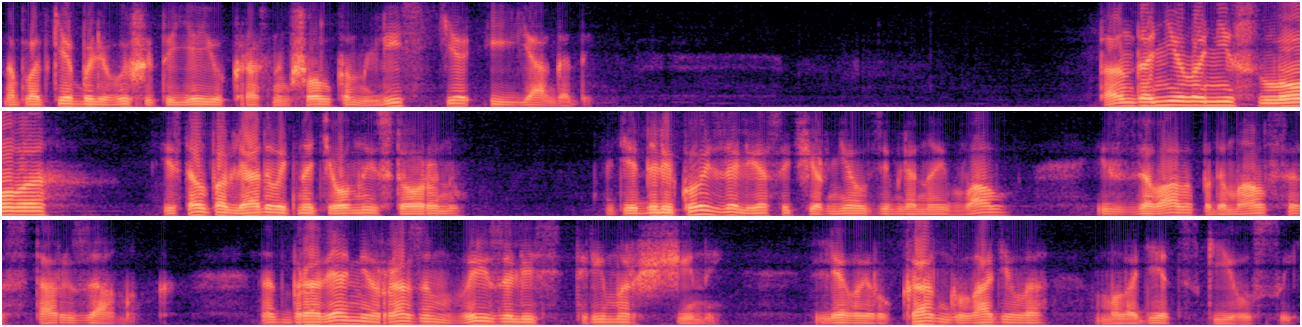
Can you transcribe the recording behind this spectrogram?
На платке были вышиты ею красным шелком листья и ягоды. Пан Данила ни слова и стал поглядывать на темную сторону, где далеко из-за леса чернел земляной вал, из завала подымался старый замок. Над бровями разом вырезались три морщины. Левая рука гладила молодецкие усы.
